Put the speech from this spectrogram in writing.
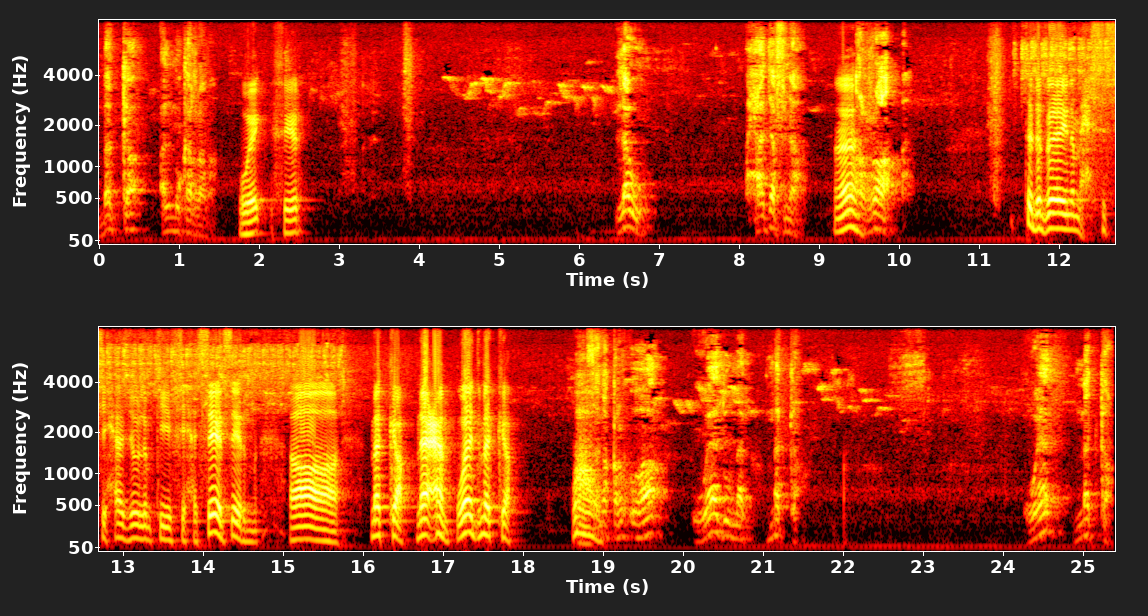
مكة المكرمة. oui سير. لو حذفنا آه الراء. انت دابا أنا محسس شي حاجة ولا مكيف شي حاجة. سير سير. آه مكة. نعم واد مكة. wow. سنقرأها واد مك- مكة. واد مكة.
